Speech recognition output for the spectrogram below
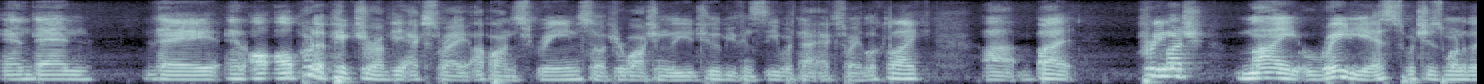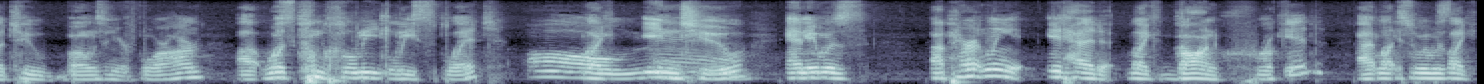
and then they and I'll, I'll put a picture of the X-ray up on screen, so if you're watching the YouTube, you can see what that X-ray looked like. Uh, but pretty much my radius, which is one of the two bones in your forearm, uh, was completely split oh, like man. in two, and it was apparently it had like gone crooked at like so it was like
